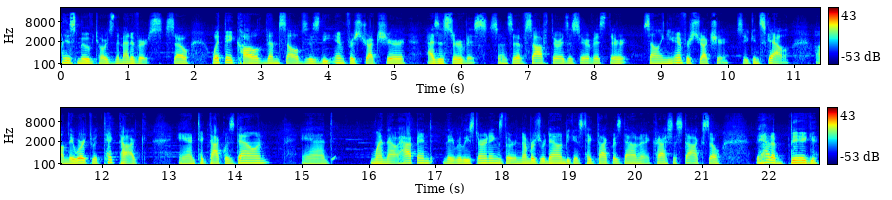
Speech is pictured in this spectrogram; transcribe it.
this move towards the metaverse. So, what they call themselves is the infrastructure as a service. So, instead of software as a service, they're selling you infrastructure so you can scale. Um, they worked with TikTok and TikTok was down. And when that happened, they released earnings. Their numbers were down because TikTok was down and it crashed the stock. So they had a big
